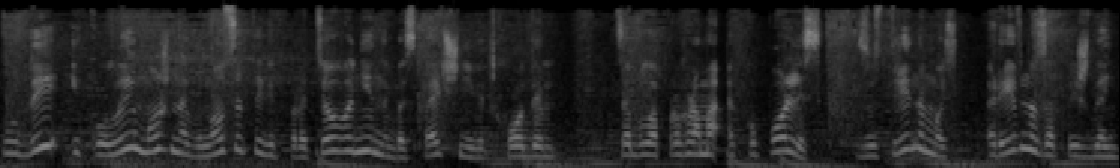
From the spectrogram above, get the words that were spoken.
куди і коли можна виносити відпрацьовані небезпечні відходи. Це була програма Екополіс. Зустрінемось рівно за тиждень.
